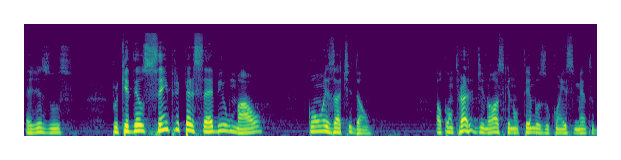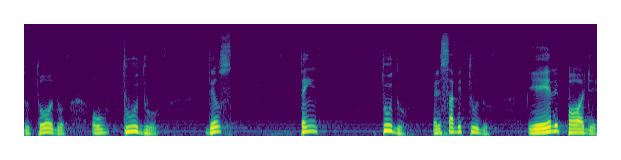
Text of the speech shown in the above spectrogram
é Jesus. Porque Deus sempre percebe o mal com exatidão. Ao contrário de nós que não temos o conhecimento do todo ou tudo, Deus tem tudo, Ele sabe tudo. E Ele pode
